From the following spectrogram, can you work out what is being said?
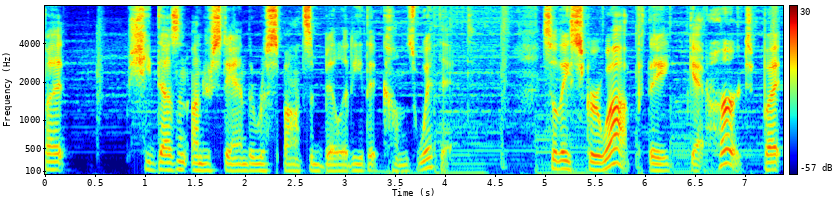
but she doesn't understand the responsibility that comes with it. So they screw up, they get hurt, but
